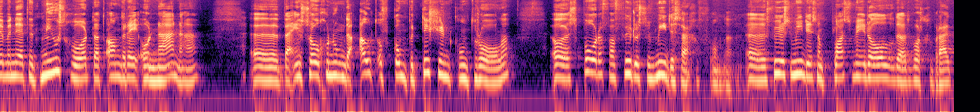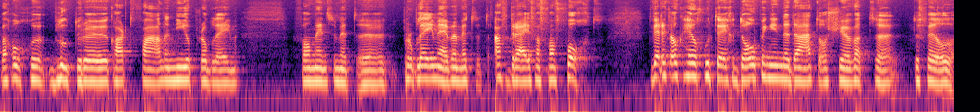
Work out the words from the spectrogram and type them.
hebben net het nieuws gehoord dat André Onana eh, bij een zogenoemde out-of-competition controle... eh, sporen van furosemide zijn gevonden. Eh furosemide is een plasmiddel dat wordt gebruikt bij hoge bloeddruk, hartfalen, nierproblemen. Van mensen met problemen hebben met het afdrijven van vocht. Het werkt ook heel goed tegen doping inderdaad. Als je wat te veel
